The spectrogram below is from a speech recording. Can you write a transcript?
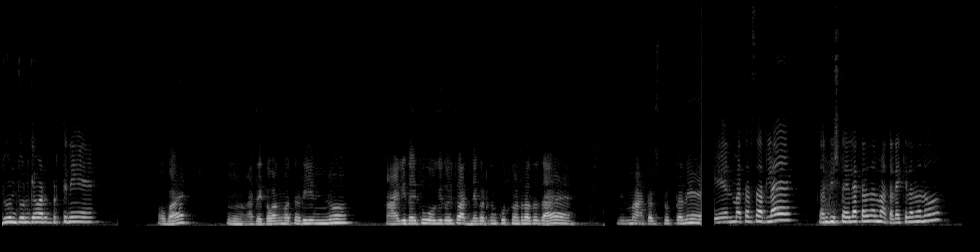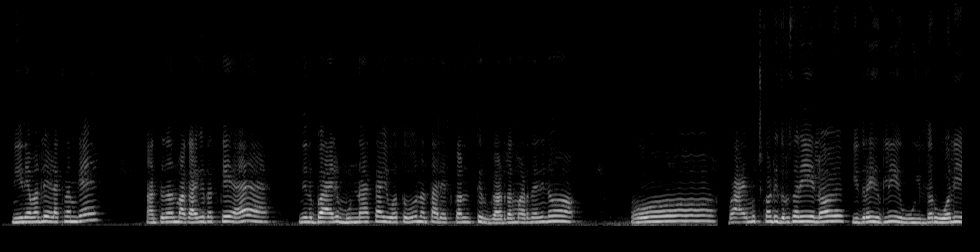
ದುನ್ ದುನ್ಗೆ ಹೊಡೆದ್ಬಿಡ್ತೀನಿ ಅವ್ವ ಅದಕ್ಕೆ ಅವಾಗ ಮಾತಾಡಿ ನೀನು ಆಗಿದಾಯ್ತು ಹೋಗಿದಾಯ್ತು ಅದನ್ನೇ ಕಟ್ಕೊಂಡು ಕೂತ್ಕೊಂಡ್ರದ ನೀನು ಮಾತಾಡ್ಸ್ಬೇಕು ತಾನೇ? ಏನು ನಂಗೆ ಇಷ್ಟ ಇಲ್ಲ ನಾನು ಮಾತಾಡಕ್ಕಿಲ್ಲ ನಾನು. ನೀನೇ ಮೊದಲು ಹೇಳಕ್ಕೆ ನನಗೆ? ಅಂತ ನನ್ನ ಮಗ ಆಗಿರೋದಕ್ಕೆ ನಿನ್ನ ಬಾಯಲ್ಲಿ ಮುನ್ನಾಕ ಇವತ್ತು ನನ್ನ ತಲೆ ಎತ್ಕೊಂಡು ತಿರ್ಗಾಡ್ದಂಗೆ ಮಾಡಿದೆ ನೀನು. ಓ, ಬಾಯಿ ಮುಚ್ಕೊಂಡಿದ್ರು ಸರಿ ಇಲ್ಲ ಇದ್ರೆ ಇರ್ಲಿ ಇಲ್ದಾರ ಓಲಿ.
